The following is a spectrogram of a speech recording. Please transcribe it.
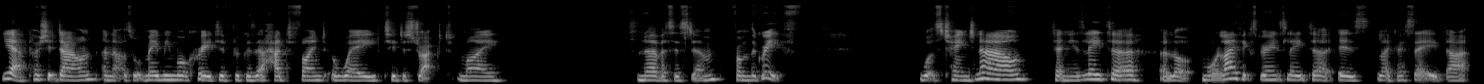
yeah, push it down. And that was what made me more creative because I had to find a way to distract my nervous system from the grief. What's changed now 10 years later, a lot more life experience later, is like I say, that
